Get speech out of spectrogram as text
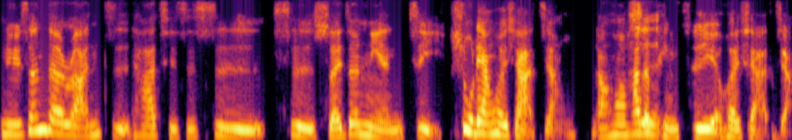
女生的卵子，它其实是是随着年纪数量会下降，然后它的品质也会下降。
